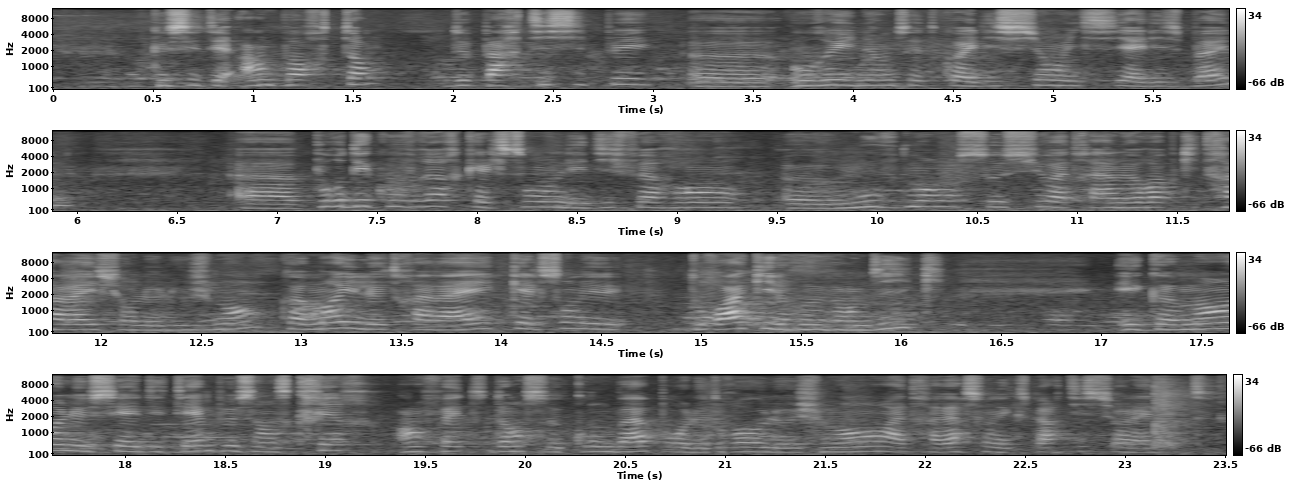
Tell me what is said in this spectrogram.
que c'était important de participer euh, aux réunions de cette coalition ici à Lisbonne euh, pour découvrir quels sont les différents mouvements sociaux à travers l'Europe qui travaillent sur le logement, comment ils le travaillent, quels sont les droits qu'ils revendiquent et comment le CADTM peut s'inscrire en fait dans ce combat pour le droit au logement à travers son expertise sur la dette?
